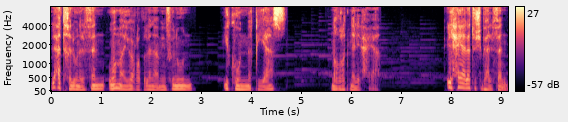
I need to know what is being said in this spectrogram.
لا تخلون الفن وما يعرض لنا من فنون يكون مقياس نظرتنا للحياة. الحياة لا تشبه الفن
